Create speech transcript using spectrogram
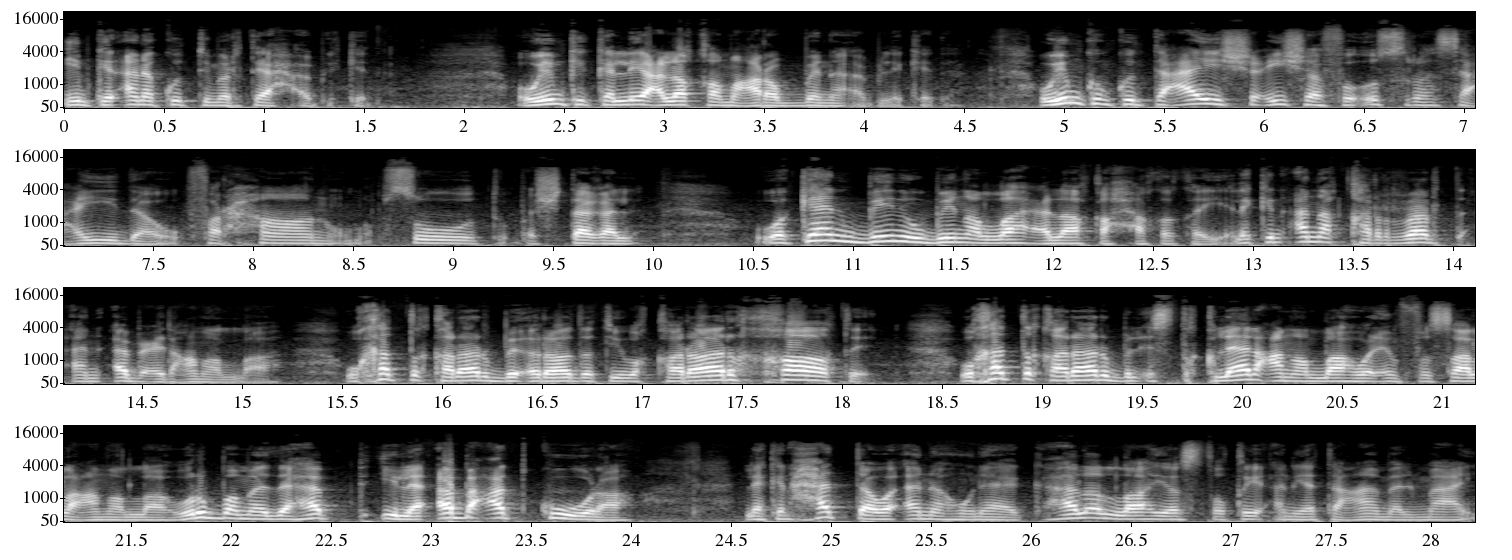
يمكن أنا كنت مرتاح قبل كده ويمكن كان ليه علاقة مع ربنا قبل كده. ويمكن كنت عايش عيشة في أسرة سعيدة وفرحان ومبسوط وبشتغل. وكان بيني وبين الله علاقة حقيقية لكن أنا قررت أن أبعد عن الله. وخدت قرار بإرادتي وقرار خاطئ. وخدت قرار بالاستقلال عن الله والانفصال عن الله. وربما ذهبت إلى أبعد كورة. لكن حتى وأنا هناك هل الله يستطيع أن يتعامل معي؟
